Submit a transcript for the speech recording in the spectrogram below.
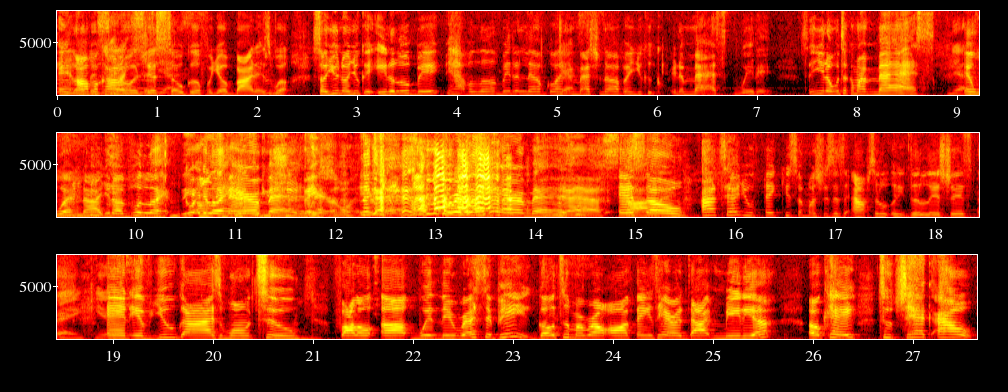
And Love avocado is just so good for your body as well. So you know you can eat a little bit. You have a little bit of left. Go ahead and mash it up, and you could create a mask with it. You know we're talking about masks Yes. and whatnot. You know, put a little, create a little hair mask you mask. should wear. A little hair mask. Yes, And so. I tell you, thank you so much. This is absolutely delicious. Thank you. And if you guys want to follow up with the recipe, go to Morale All Things Hair dot media, okay, to check out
